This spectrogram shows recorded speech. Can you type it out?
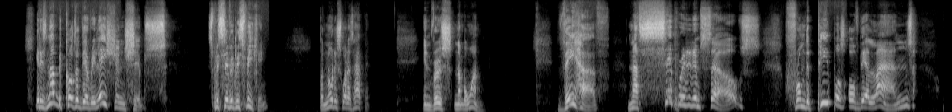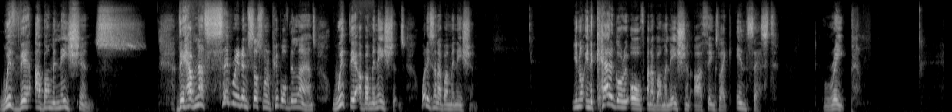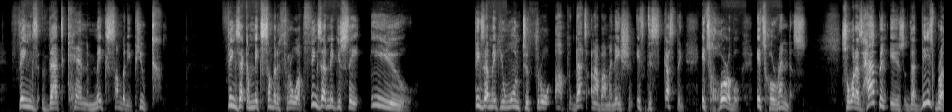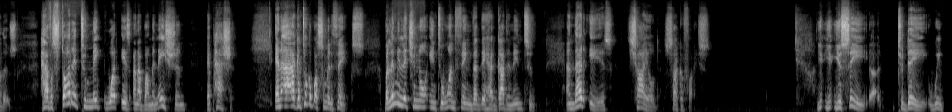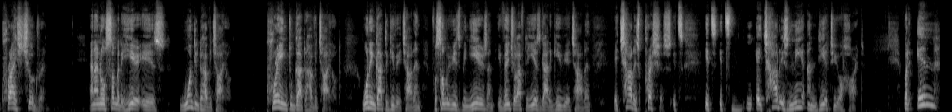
It is not because of their relationships, specifically speaking. But notice what has happened in verse number one. They have not separated themselves from the peoples of their lands with their abominations. They have not separated themselves from the people of the lands with their abominations. What is an abomination? You know, in the category of an abomination are things like incest, rape, things that can make somebody puke, things that can make somebody throw up, things that make you say, ew, things that make you want to throw up. That's an abomination. It's disgusting. It's horrible. It's horrendous. So, what has happened is that these brothers have started to make what is an abomination a passion. And I can talk about so many things, but let me let you know into one thing that they had gotten into, and that is child sacrifice. You, you, see, uh, today we prize children. And I know somebody here is wanting to have a child, praying to God to have a child, wanting God to give you a child. And for some of you, it's been years, and eventually after years, God to give you a child. And a child is precious. It's it's it's a child is near and dear to your heart. But in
